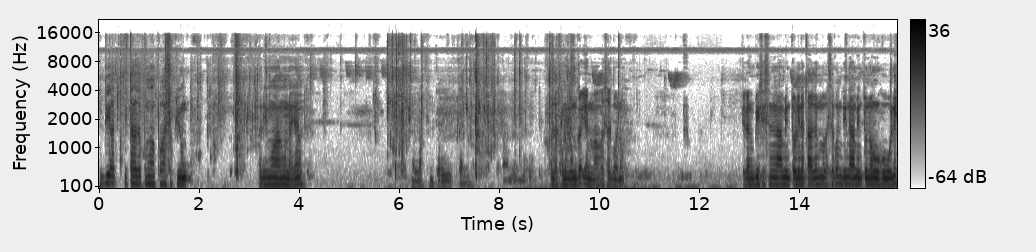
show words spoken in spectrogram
Hindi at di talaga pumapasok yung alimango na yan. Malaking karikan. Malaking lungga yan mga kasagwan. No? Ilang bisis na namin to linatagan mga kasagwan, hindi namin to nahuhuli.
